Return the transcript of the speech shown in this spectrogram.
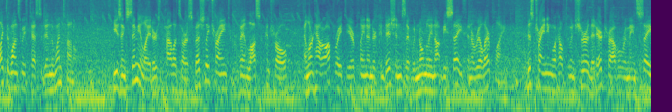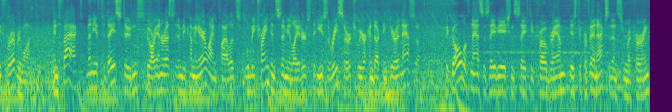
like the ones we've tested in the wind tunnel. Using simulators, pilots are especially trained to prevent loss of control and learn how to operate the airplane under conditions that would normally not be safe in a real airplane. This training will help to ensure that air travel remains safe for everyone. In fact, many of today's students who are interested in becoming airline pilots will be trained in simulators that use the research we are conducting here at NASA. The goal of NASA's aviation safety program is to prevent accidents from occurring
